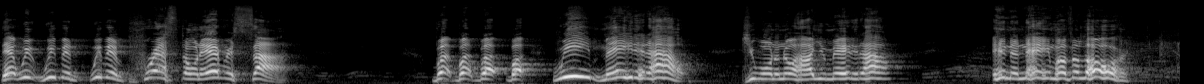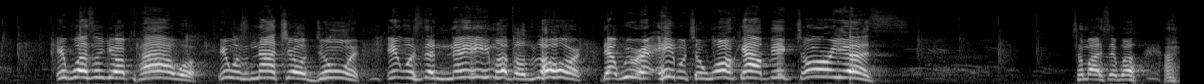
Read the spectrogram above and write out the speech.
That we, we've, been, we've been pressed on every side. But, but, but, but we made it out. You want to know how you made it out? In the name of the Lord. It wasn't your power. It was not your doing. It was the name of the Lord that we were able to walk out victorious. Somebody said, Well, I,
